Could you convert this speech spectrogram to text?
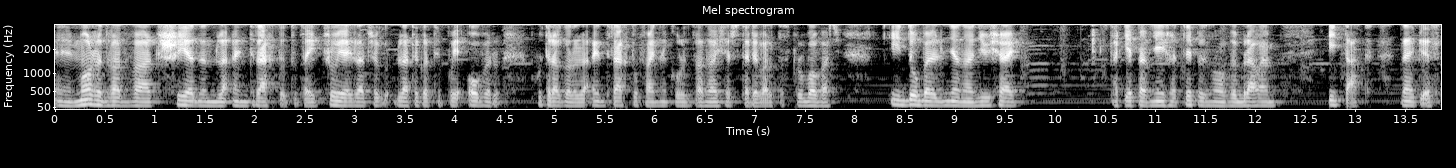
y, może 2-2, 3-1 dla Eintrachtu. Tutaj czuję, dlaczego, dlatego typuję over 1,5 gola dla Eintrachtu. Fajny kurs 2,24, warto spróbować. I dubel dnia na dzisiaj. Takie pewniejsze typy znowu wybrałem. I tak, najpierw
